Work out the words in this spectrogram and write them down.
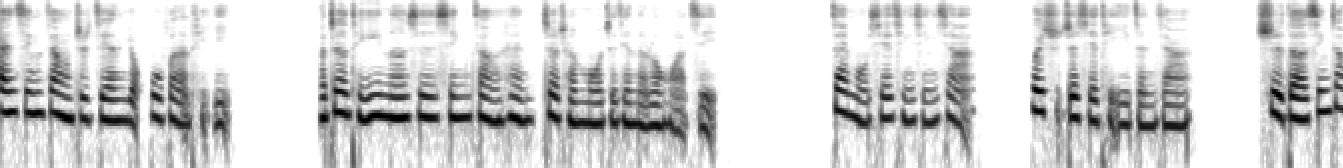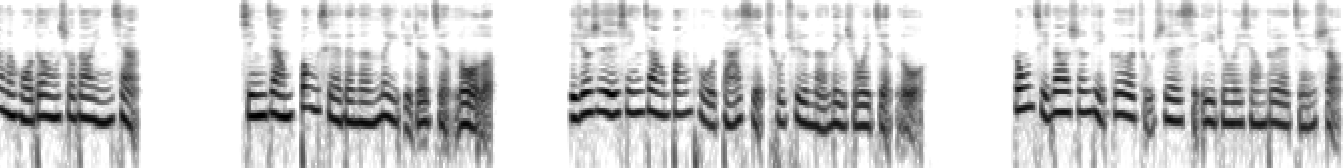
和心脏之间有部分的体液，而这个体液呢，是心脏和这层膜之间的润滑剂。在某些情形下，会使这些体液增加，使得心脏的活动受到影响，心脏泵血的能力也就减弱了，也就是心脏帮浦打血出去的能力就会减弱，供给到身体各个组织的血液就会相对的减少。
